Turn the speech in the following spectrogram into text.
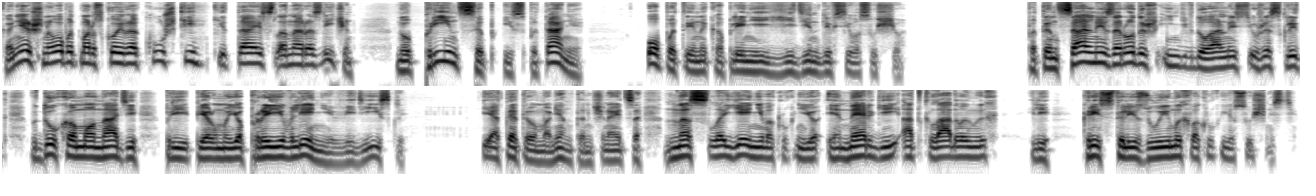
Конечно, опыт морской ракушки, кита и слона различен, но принцип испытания, опыта и накопления един для всего сущего. Потенциальный зародыш индивидуальности уже скрыт в духомонаде при первом ее проявлении в виде искры. И от этого момента начинается наслоение вокруг нее энергий, откладываемых или кристаллизуемых вокруг ее сущности.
